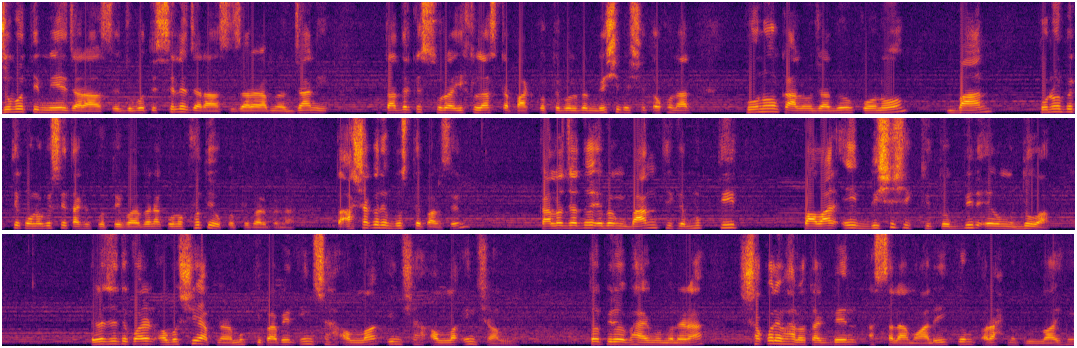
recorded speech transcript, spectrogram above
যুবতী মেয়ে যারা আছে, যুবতী ছেলে যারা আছে, যারা আমরা জানি, তাদেরকে সুরা ইখলাসটা পাঠ করতে বলবেন বেশি বেশি, তখন আর কোনো কালো জাদু, কোনো বান কোনো ব্যক্তি কোনো কিছু তাকে করতে পারবে না, কোনো ক্ষতিও করতে পারবে না। তো আশা করি বুঝতে পারছেন, কালো জাদু এবং বান থেকে মুক্তি পাওয়ার এই বিশেষ একটি তদবির এবং দোয়া। এটা যদি করেন, অবশ্যই আপনারা মুক্তি পাবেন ইনশাহ আল্লাহ ইনশাহ আল্লাহ ইনশাহ আল্লাহ তো প্রিয় ভাই বোনেরা, সকলে ভালো থাকবেন। আসসালামু আলাইকুম রহমতুল্লাহি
